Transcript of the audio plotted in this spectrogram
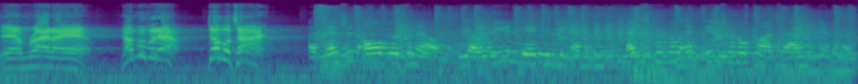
Damn right I am. Now move it out. Double time. Attention all personnel. We are re-engaging the enemy. External and internal contact imminent.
